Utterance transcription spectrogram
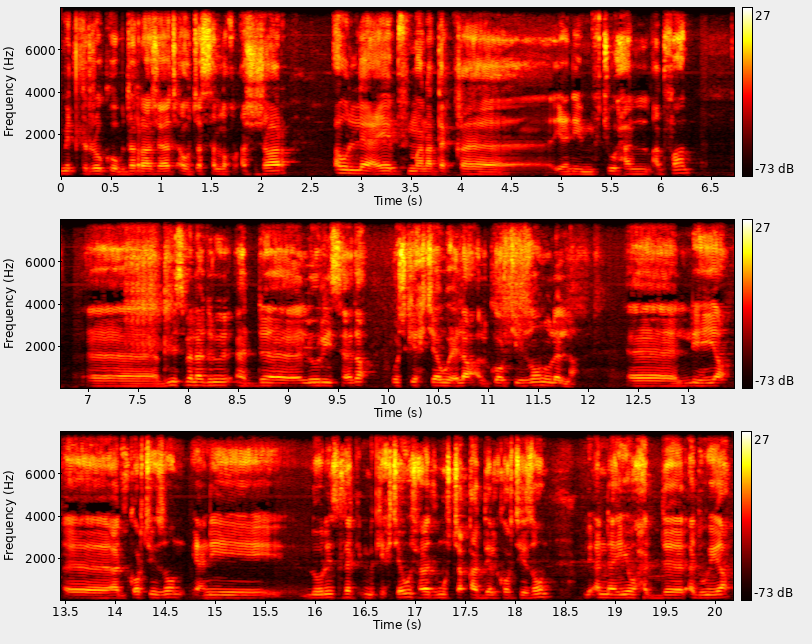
مثل ركوب دراجات أو تسلق الأشجار أو اللعب في مناطق آه، يعني مفتوحة للأطفال. آه، بالنسبة لهذا اللوريس هذا واش كيحتوي على الكورتيزون ولا لا؟ اللي هي هذا الكورتيزون يعني لوريس ما كيحتويش على المشتقات ديال الكورتيزون لأن هي واحد الأدوية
